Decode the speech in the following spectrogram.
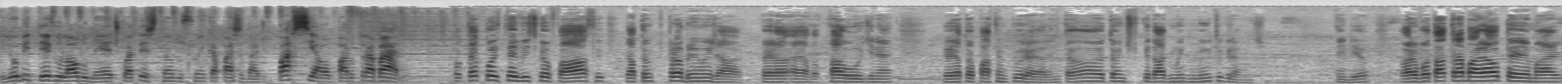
ele obteve o laudo médico atestando sua incapacidade parcial para o trabalho. Qualquer coisa de serviço que eu faço, já tenho problema já, pela a saúde, né? Eu já estou passando por ela, então eu tenho dificuldade muito, muito grande, entendeu? Agora eu vou estar a trabalhar o tenho, mas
